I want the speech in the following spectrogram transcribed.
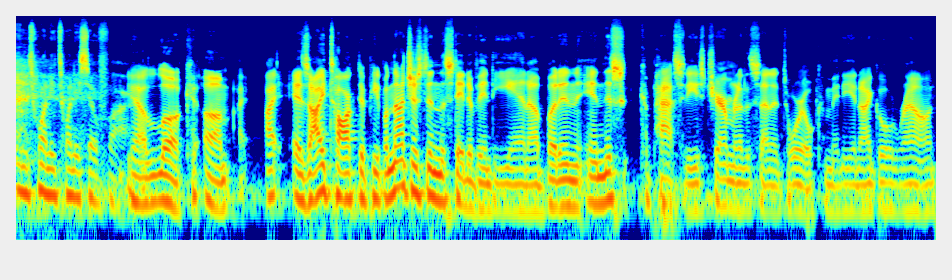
in 2020 so far? Yeah, look, um, I, I, as I talk to people, not just in the state of Indiana, but in, in this capacity as chairman of the senatorial committee, and I go around,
